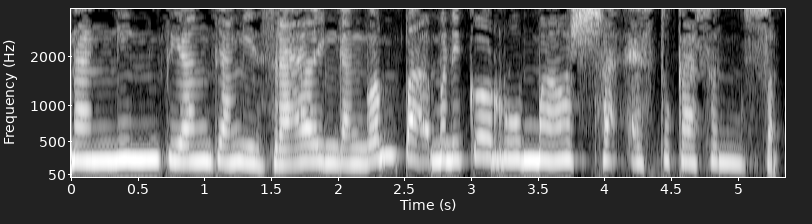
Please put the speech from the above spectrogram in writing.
Nanging tiang-tiang Israel ingkang lempak menika rumaos saestu kasengsep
